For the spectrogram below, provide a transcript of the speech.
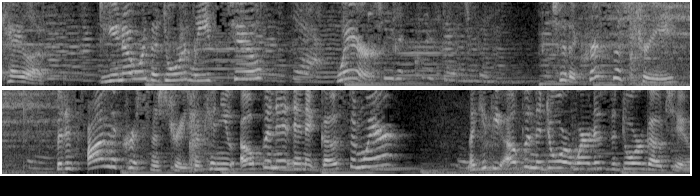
Caleb, do you know where the door leads to? Yeah. Where? To the Christmas. To the Christmas tree. But it's on the Christmas tree, so can you open it and it goes somewhere? Like if you open the door, where does the door go to?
